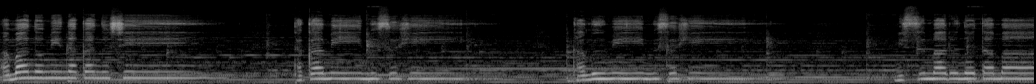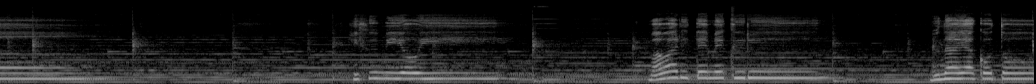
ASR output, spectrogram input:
天のみ中主高みむすひかむみむすひみすまるのたまひふみよい回りてめくる胸やこと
